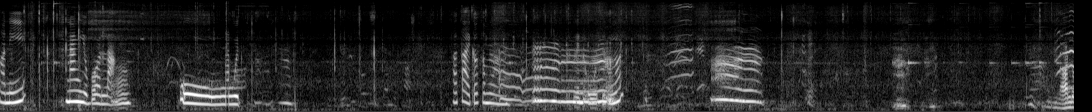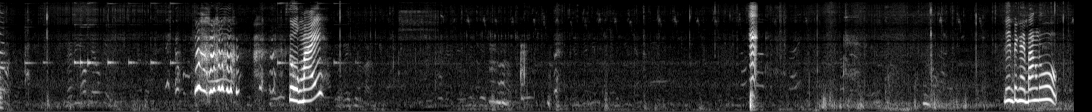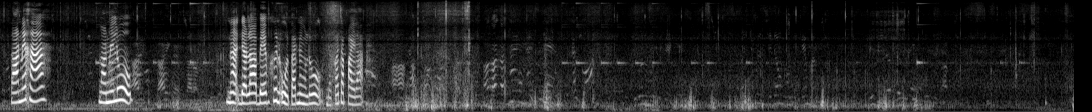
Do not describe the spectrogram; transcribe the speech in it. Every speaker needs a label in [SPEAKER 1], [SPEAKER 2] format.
[SPEAKER 1] ตอนนี้นั่งอยู่บนหลัง อูดป้าต่ายก็กำลังขึ้นอูดอยู่ตรงนู้น
[SPEAKER 2] ร้อนลูก
[SPEAKER 1] สูงไหม ลินเป็นไงบ้างลูก ร้อนไหมคะ ร้อนไหมลูกนะเดี๋ยวรอเบฟขึ้นอูดแป๊บหนึ่งลูก เดี๋ยวก็จะไปละ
